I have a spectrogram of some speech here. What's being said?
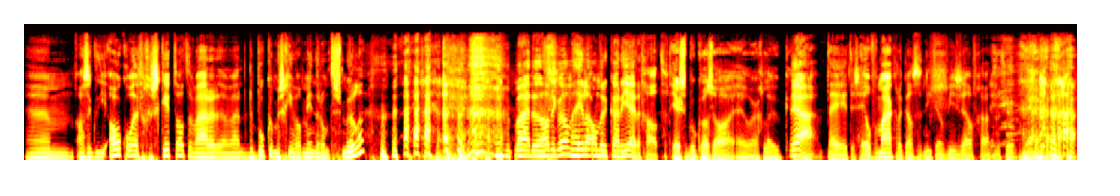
Ehm, als ik die alcohol even geskipt had, dan waren, dan waren de boeken misschien wat minder om te smullen. maar dan had ik wel een hele andere carrière gehad. Het eerste boek was wel heel erg leuk. Ja, nee, het is heel vermakelijk als het niet over jezelf gaat natuurlijk.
